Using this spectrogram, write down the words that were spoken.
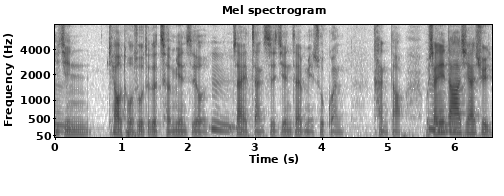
已经跳脱出这个层面，只有在展示间，在美术馆看到。我相信大家现在去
